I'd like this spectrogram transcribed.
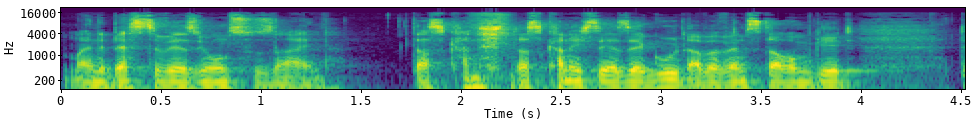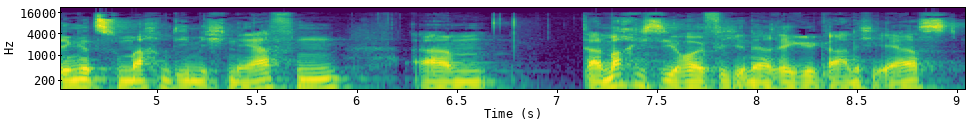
meine beste Version zu sein. Das kann, das kann ich sehr, sehr gut, aber wenn es darum geht, Dinge zu machen, die mich nerven, ähm, dann mache ich sie häufig in der Regel gar nicht erst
